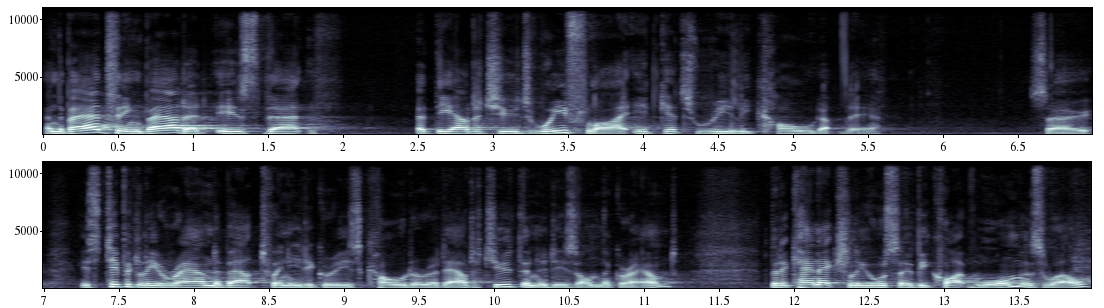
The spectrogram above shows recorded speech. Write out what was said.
And the bad thing about it is that at the altitudes we fly, it gets really cold up there. So it's typically around about 20 degrees colder at altitude than it is on the ground. but it can actually also be quite warm as well.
